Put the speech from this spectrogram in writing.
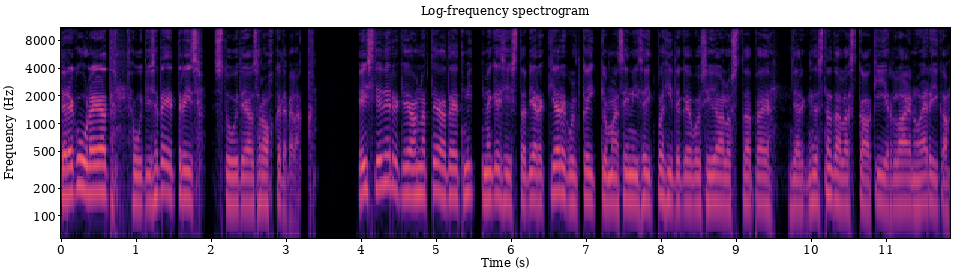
tere kuulajad, uudised eetris, stuudios Rohke Debelak. Eesti Energia annab teada, et mitmekesistab järk-järgult kõiki oma seniseid põhitegevusi ja alustab järgmisest nädalast ka kiirlaenuäriga.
